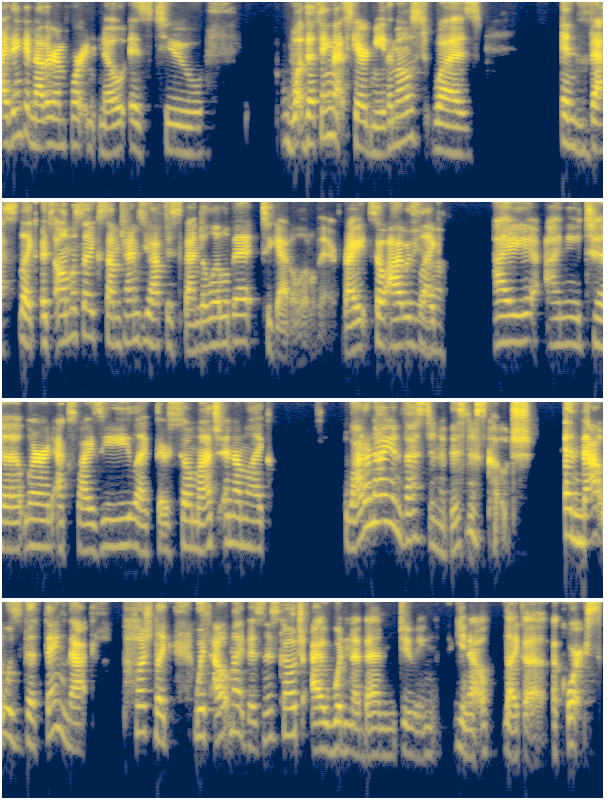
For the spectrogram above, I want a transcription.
i think another important note is to what the thing that scared me the most was invest like it's almost like sometimes you have to spend a little bit to get a little bit right? So i oh, was oh, yeah. like i i need to learn xyz like there's so much. And i'm like why don't i invest in a business coach? And that was the thing that pushed like without my business coach i wouldn't have been doing you know like a, a course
